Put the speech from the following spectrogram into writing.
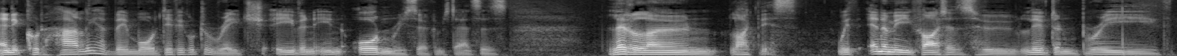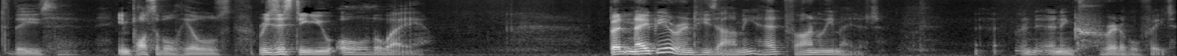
and it could hardly have been more difficult to reach, even in ordinary circumstances, let alone like this, with enemy fighters who lived and breathed these impossible hills, resisting you all the way. But Napier and his army had finally made it. an, an incredible feat.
